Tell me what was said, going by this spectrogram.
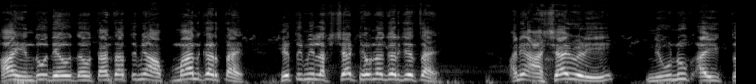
हा हिंदू देवदेवतांचा तुम्ही अपमान करताय. हे तुम्ही लक्षात ठेवणं गरजेचं आहे. आणि अशा वेळी निवडणूक आयुक्त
